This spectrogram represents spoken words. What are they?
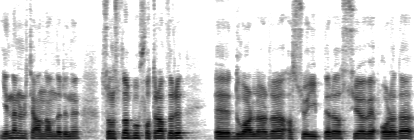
yeniden üretiyor anlamlarını. Sonrasında bu fotoğrafları e, duvarlara asıyor, iplere asıyor ve orada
